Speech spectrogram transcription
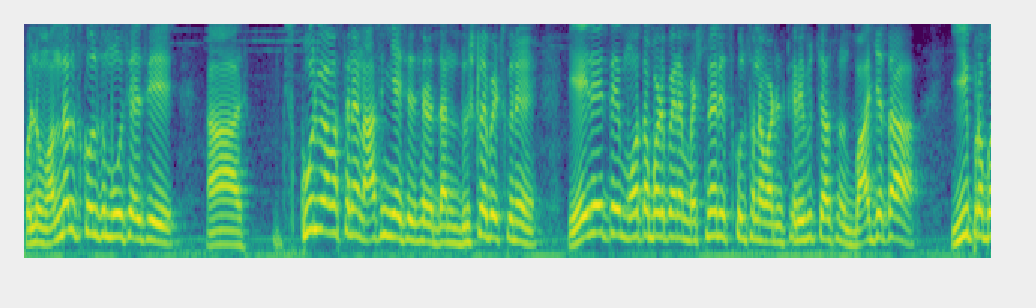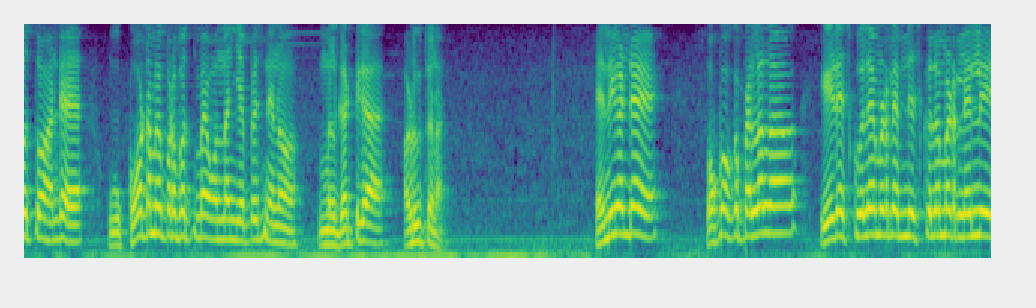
కొన్ని వందల స్కూల్స్ మూసేసి స్కూల్ వ్యవస్థనే నాశనం చేసేసాడు. దాన్ని దృష్టిలో పెట్టుకుని ఏదైతే మూతపడిపోయిన మిషనరీ స్కూల్స్ ఉన్న వాటిని తెరిపించాల్సిన బాధ్యత ఈ ప్రభుత్వం అంటే కూటమి ప్రభుత్వమే ఉందని చెప్పేసి నేను మిమ్మల్ని గట్టిగా అడుగుతున్నా. ఎందుకంటే ఒక్కొక్క పిల్లలు ఏడేసి కిలోమీటర్లు ఎనిమిది కిలోమీటర్లు వెళ్ళి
